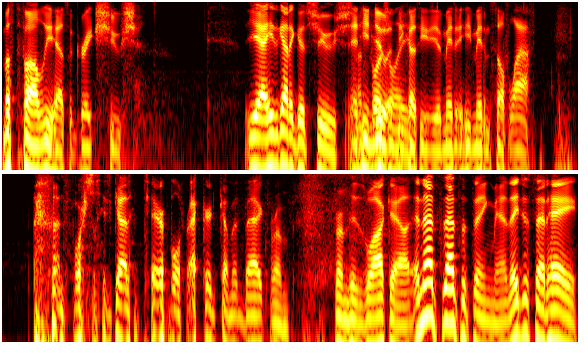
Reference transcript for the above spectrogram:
Mustafa Ali has a great shoosh, Yeah, he's got a good shoosh. and he knew it because he made it, he made himself laugh. unfortunately he's got a terrible record coming back from from his walkout. And that's that's the thing man. They just said hey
